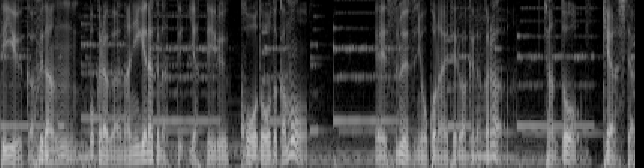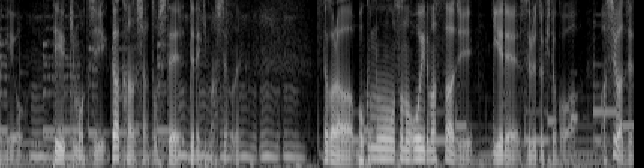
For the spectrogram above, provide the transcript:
ていうか普段僕らが何気なくなってやっている行動とかも、えースムーズに行えてるわけだから、ちゃんとケアしてあげようっていう気持ちが感謝として出てきましたよね。うんうんうんだから僕もそのオイルマッサージ家でする時とかは足は絶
